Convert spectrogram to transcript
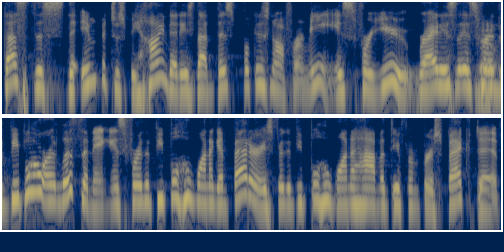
that's this the impetus behind it is that this book is not for me it's for you right? It's, it's for yeah. the people who are listening it's for the people who want to get better it's for the people who want to have a different perspective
